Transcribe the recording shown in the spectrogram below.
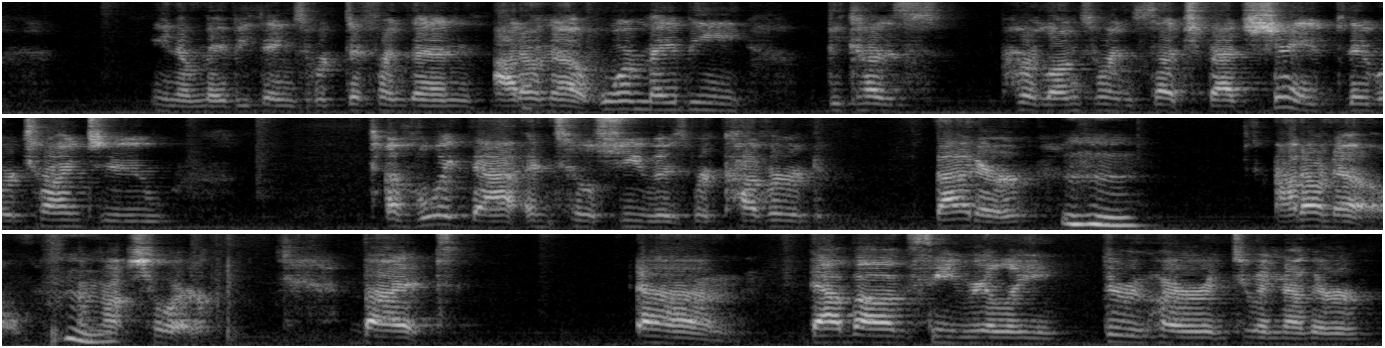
You know, maybe things were different then. I don't know, or maybe because her lungs were in such bad shape, they were trying to avoid that until she was recovered better. Mm-hmm. I don't know. I'm not sure. But um, that biopsy really threw her into another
